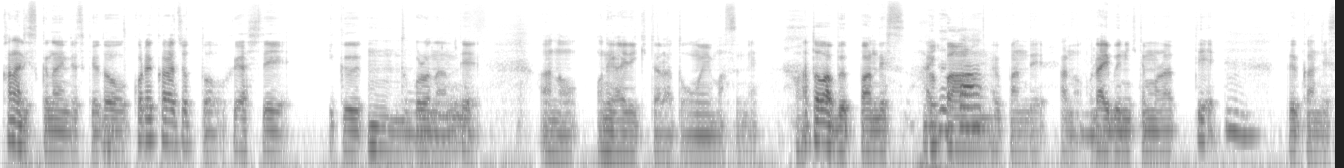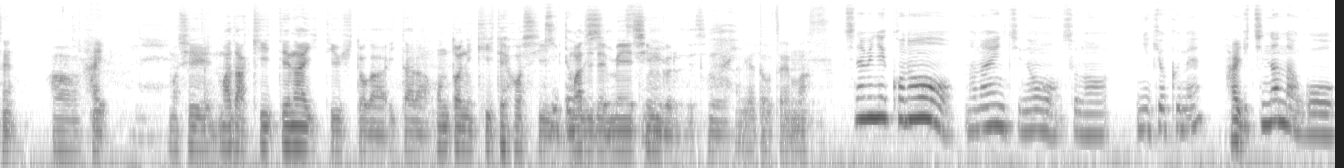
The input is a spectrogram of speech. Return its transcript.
かなり少ないんですけど、これからちょっと増やしていくところなんで、あのお願いできたらと思いますね。あとは物販です。はい、物販物販であのライブに来てもらってうんという感じですね。あはい。もしまだ聞いてないっていう人がいたら本当に聞いてほしい聞いてほしいマジで名シングルですね。ありがとうございます。ちなみにこの7インチのその2曲目、はい。175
